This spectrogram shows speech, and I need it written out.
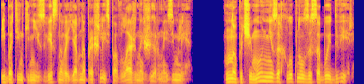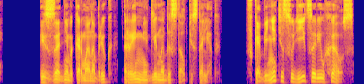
и ботинки неизвестного явно прошлись по влажной жирной земле. Но почему он не захлопнул за собой дверь? Из заднего кармана брюк Рэй медленно достал пистолет. В кабинете судьи царил хаос.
